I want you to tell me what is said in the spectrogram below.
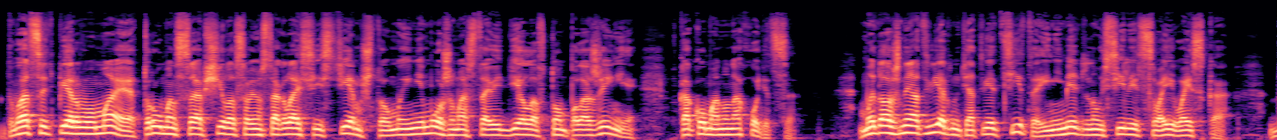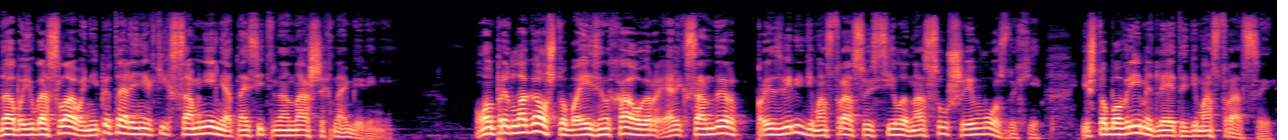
21 мая Труман сообщил о своем согласии с тем, что мы не можем оставить дело в том положении, в каком оно находится. Мы должны отвергнуть ответ Тита и немедленно усилить свои войска – дабы югославы не питали никаких сомнений относительно наших намерений. Он предлагал, чтобы Эйзенхауэр и Александр произвели демонстрацию силы на суше и в воздухе, и чтобы время для этой демонстрации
